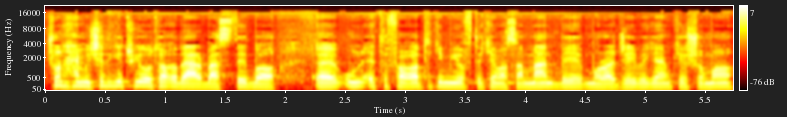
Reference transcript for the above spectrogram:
چون همیشه دیگه توی اتاق دربسته با اون اتفاقاتی که میفته که مثلا من به مراجعی بگم که شما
